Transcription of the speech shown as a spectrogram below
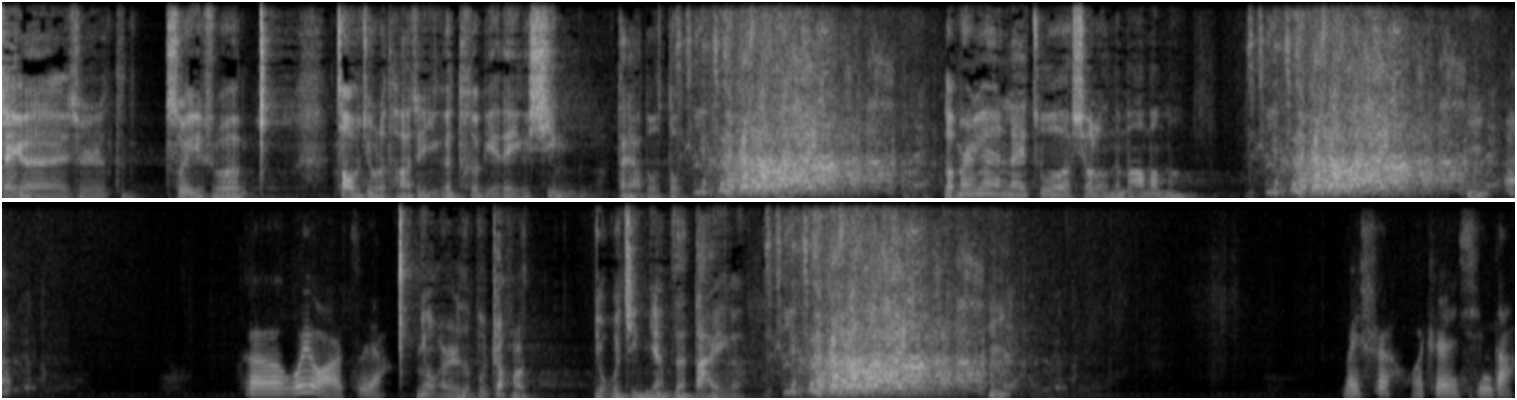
这个就是所以说，造就了他这一个特别的一个性格，大家都懂。老妹儿愿意来做小冷的妈妈吗？嗯，呃，我有儿子呀。你有儿子不正好有个经验，不再带一个？嗯。没事，我这人心大。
